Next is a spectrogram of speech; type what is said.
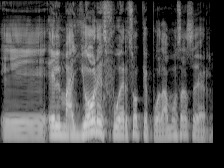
eh, el mayor esfuerzo que podamos hacer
